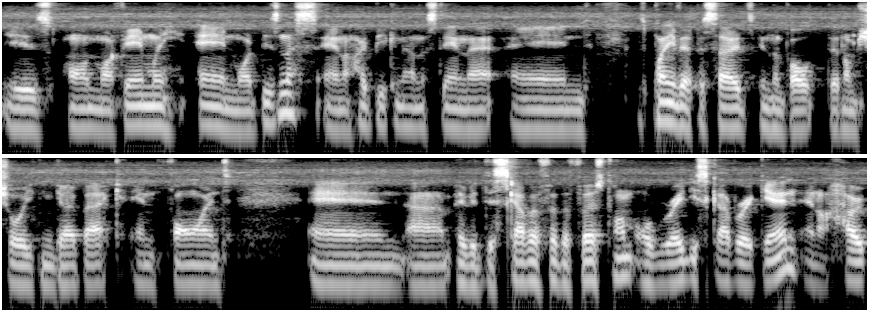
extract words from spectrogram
is on my family and my business. And I hope you can understand that. And there's plenty of episodes in the vault that I'm sure you can go back and find and um, either discover for the first time or rediscover again. And I hope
